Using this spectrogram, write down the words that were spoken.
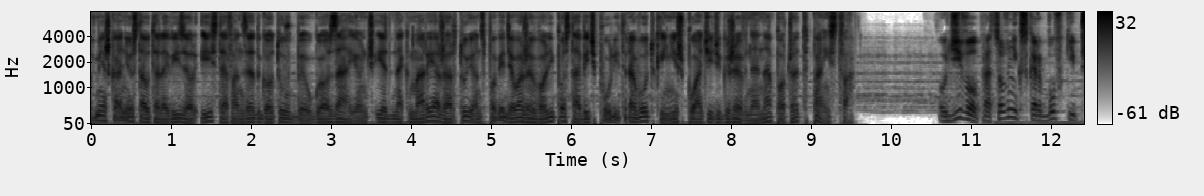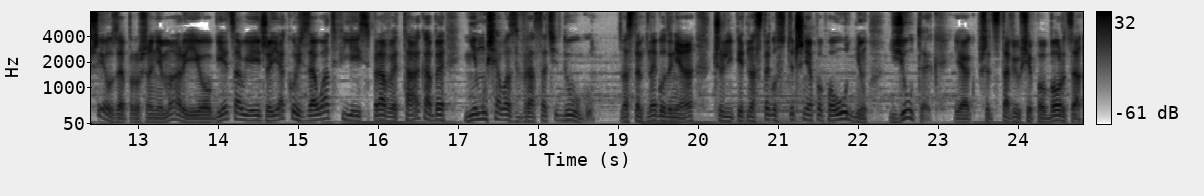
W mieszkaniu stał telewizor i Stefan Z gotów był go zająć, jednak Maria żartując powiedziała, że woli postawić pół litra wódki niż płacić grzywnę na poczet państwa. O dziwo, pracownik skarbówki przyjął zaproszenie Marii i obiecał jej, że jakoś załatwi jej sprawę tak, aby nie musiała zwracać długu. Następnego dnia, czyli 15 stycznia po południu, Ziutek, jak przedstawił się poborca,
